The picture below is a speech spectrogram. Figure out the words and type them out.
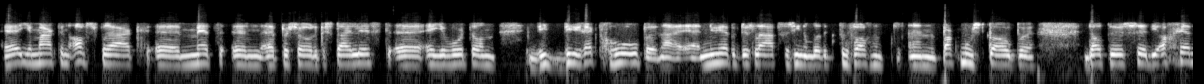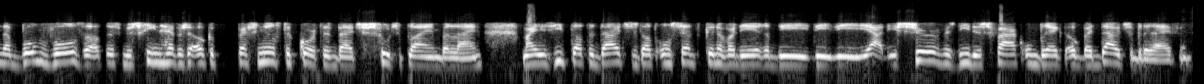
je maakt een afspraak uh, met een uh, persoonlijke stylist uh, en je wordt dan di direct geholpen. Nou, nu heb ik dus laatst gezien, omdat ik toevallig een, een pak moest kopen, dat dus die agenda bomvol zat. Dus misschien hebben ze ook een personeelstekort bij het Food Supply in Berlijn. Maar je ziet dat de Duitsers dat ontzettend kunnen waarderen, die, die, die, ja, die service die dus vaak ontbreekt ook bij Duitse bedrijven.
